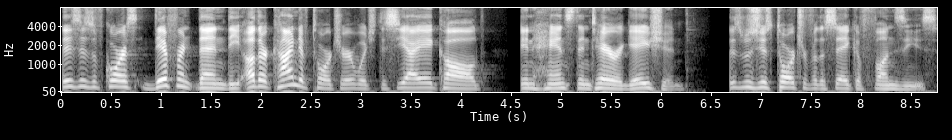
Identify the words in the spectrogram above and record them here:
This is, of course, different than the other kind of torture, which the CIA called enhanced interrogation. This was just torture for the sake of funsies.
